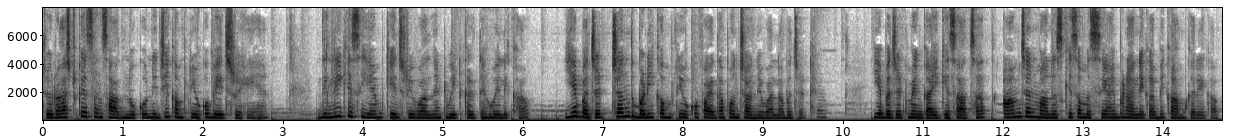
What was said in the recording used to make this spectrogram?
जो राष्ट्र के संसाधनों को, निजी कंपनियों को बेच रहे हैं। दिल्ली के सीएम केजरीवाल ने ट्वीट करते हुए लिखा, ये बजट चंद बड़ी कंपनियों को फ़ायदा पहुँचाने वाला बजट है। ये बजट महँगाई के साथ साथ आम जनमानस की समस्याएँ बढ़ाने का भी काम करेगा।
